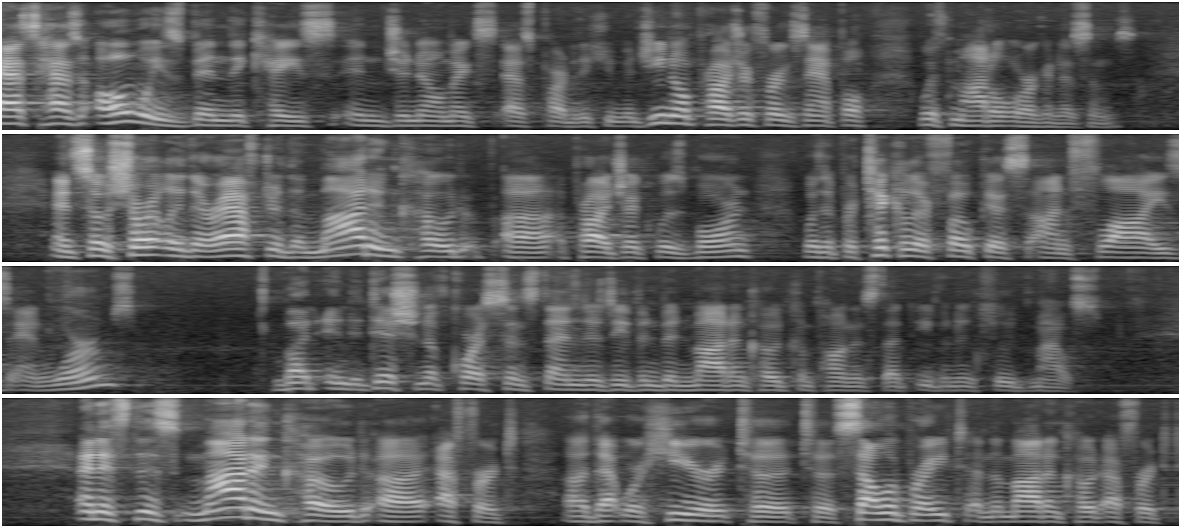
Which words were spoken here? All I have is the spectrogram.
as has always been the case in genomics as part of the Human Genome Project, for example, with model organisms. And so shortly thereafter, the ModENCODE uh, project was born with a particular focus on flies and worms. But in addition, of course, since then, there's even been ModENCODE components that even include mouse. And it's this ModENCODE uh, effort uh, that we're here to, to celebrate and the ModENCODE effort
